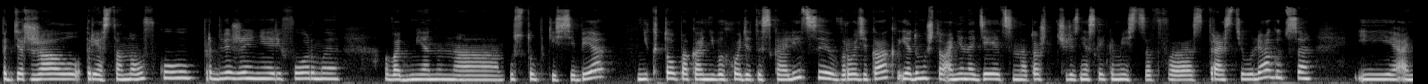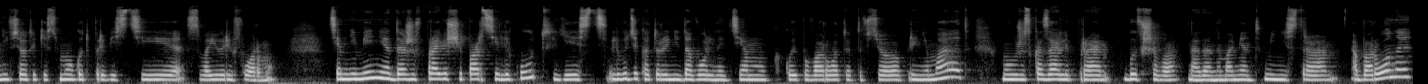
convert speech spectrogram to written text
поддержал приостановку продвижения реформы в обмен на уступки себе. Никто пока не выходит из коалиции. Вроде как, я думаю, что они надеются на то, что через несколько месяцев э, страсти улягутся, и они все-таки смогут провести свою реформу. Тем не менее, даже в правящей партии Ликут есть люди, которые недовольны тем, какой поворот это все принимает. Мы уже сказали про бывшего на данный момент министра обороны,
